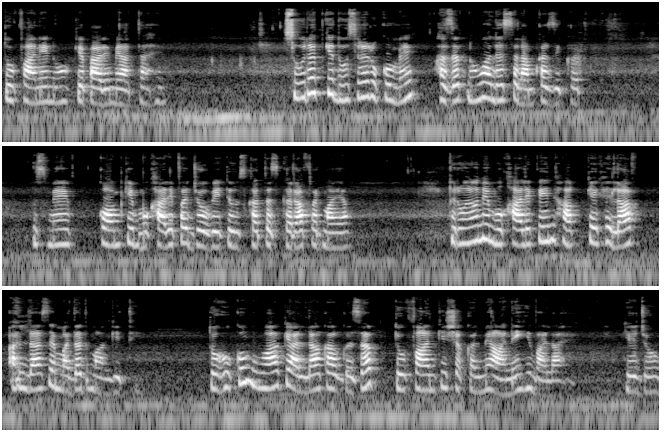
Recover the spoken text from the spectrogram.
طوفان نوح کے بارے میں آتا ہے۔ سورت کے دوسرے رکو میں حضرت نوح علیہ السلام کا ذکر۔ اس میں قوم کی مخالفت جو ہوئی تھی، اس کا تذکرہ فرمایا۔ پھر انہوں نے مخالفین حق کے خلاف اللہ سے مدد مانگی تھی۔ تو حکم ہوا کہ اللہ کا غضب طوفان کی شکل میں آنے ہی والا ہے۔ یہ جو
